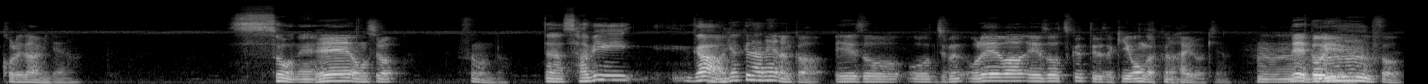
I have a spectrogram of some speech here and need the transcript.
これだみたいな。そうね。えー、面白いそうなんだ。だからサビ真が逆だねなんか映像を自分俺は映像を作ってる時音楽から入るわけじゃん、うん。でどういう、ん。そう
